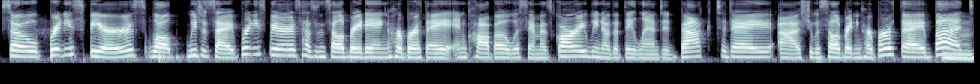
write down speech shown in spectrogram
So, Britney Spears, well, we should say Britney Spears has been celebrating her birthday in Cabo with Sam Asghari. We know that they landed back today. Uh, she was celebrating her birthday, but Mhm.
